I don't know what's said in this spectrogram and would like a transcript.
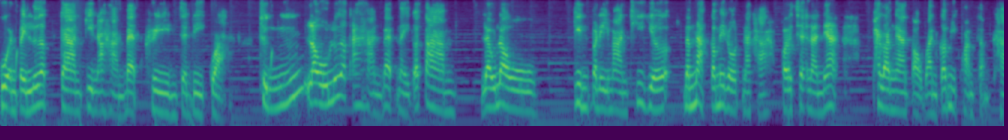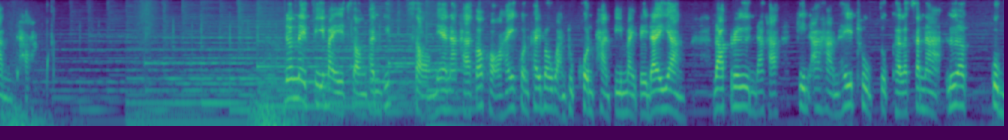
ควรไปเลือกการกินอาหารแบบครีนจะดีกว่า ถึงเราเลือกอาหารแบบไหนก็ตาม แล้วเรากินปริมาณที่เยอะน้ำหนักก็ไม่ลดนะคะ เพราะฉะนั้นเนี่ยพลังงานต่อวันก็มีความสำคัญค่ะเรื่องในปีใหม่ 2022 เนี่ยนะคะ ก็ขอให้คนไข้เบาหวานทุกคนผ่านปีใหม่ไปได้อย่างราบรื่นนะคะ กินอาหารให้ถูกสุขลักษณะเลือกกลุ่ม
